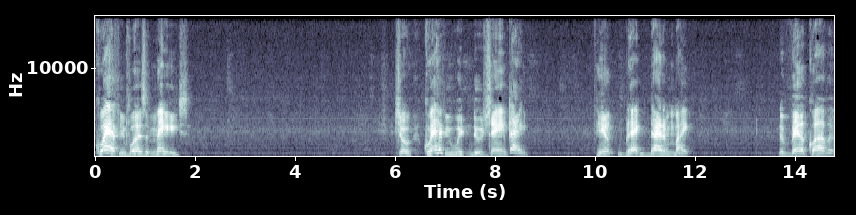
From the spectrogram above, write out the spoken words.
Quaffy was amazed. So Quaffy would do the same thing. Him, Black Dynamite, the Bell Quaver,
